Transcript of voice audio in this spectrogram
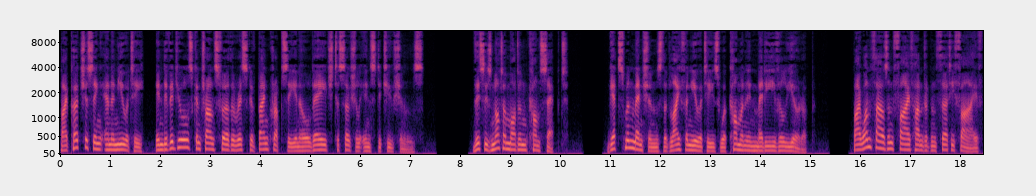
By purchasing an annuity, individuals can transfer the risk of bankruptcy in old age to social institutions. This is not a modern concept. Goetzmann mentions that life annuities were common in medieval Europe. By 1535,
